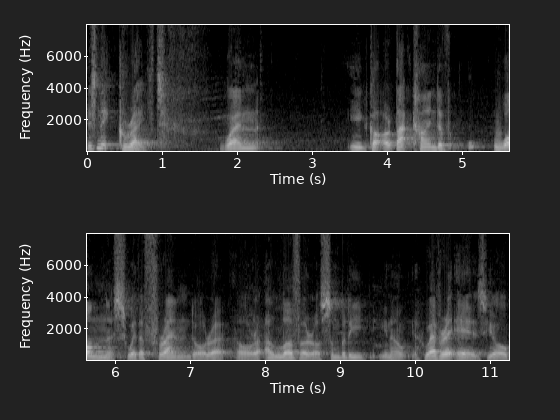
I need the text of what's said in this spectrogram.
Isn't it great when you've got that kind of oneness with a friend or a, or a lover or somebody, you know, whoever it is, your,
